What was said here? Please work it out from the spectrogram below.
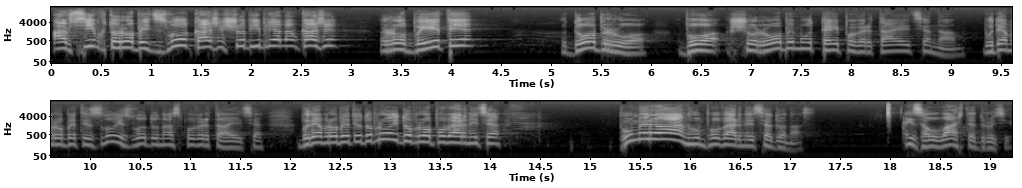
А всім, хто робить зло, каже, що Біблія нам каже? Робити добро. Бо що робимо, те й повертається нам. Будемо робити зло, і зло до нас повертається. Будемо робити добро, і добро повернеться. Бумерангом повернеться до нас. І зауважте, друзі,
